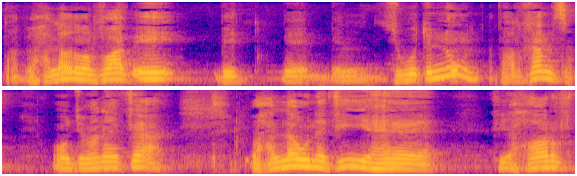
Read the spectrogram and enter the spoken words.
طب يحلون مرفوعة بإيه؟ بثبوت النون أفعال خمسة واو الجماعة نائب فاعل يحلون فيها في حرف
